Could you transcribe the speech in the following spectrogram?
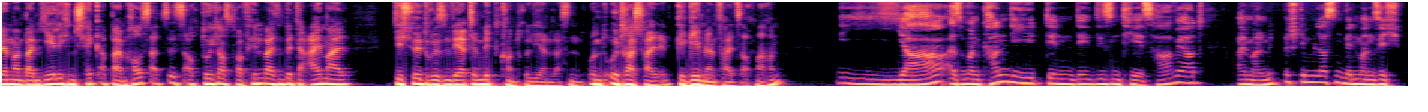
wenn man beim jährlichen Check-up beim Hausarzt ist, auch durchaus darauf hinweisen, bitte einmal die Schilddrüsenwerte mitkontrollieren lassen und Ultraschall gegebenenfalls auch machen. Ja, also man kann die, den, den, diesen TSH-Wert einmal mitbestimmen lassen, wenn man sich,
